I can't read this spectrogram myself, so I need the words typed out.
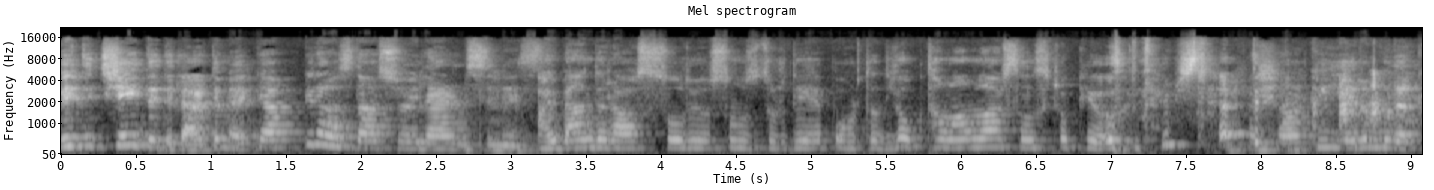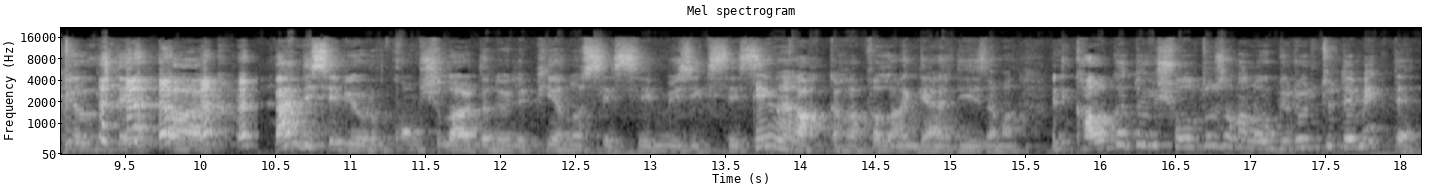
Ve şey dediler değil mi? Ya biraz daha söyler misiniz? Ay ben de rahatsız oluyorsunuzdur diye hep ortada. Yok tamamlarsanız çok iyi olur demişlerdi. Şarkıyı yarım bırakıyor bir de. Bak. Ben de seviyorum komşulardan öyle piyano sesi, müzik sesi, Değil mi? kahkaha falan geldiği zaman. Hani kavga dövüş olduğu zaman o gürültü demek de.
